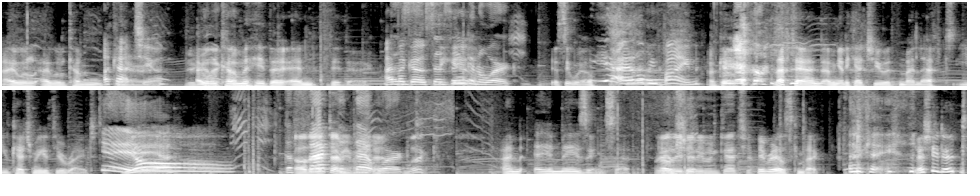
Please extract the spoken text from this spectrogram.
I will. I will come. I'll catch there. you. You're I will gonna come, hither and thither. I'm a ghost. this to ain't you. gonna work. Yes, it will. Yeah, it'll be fine. Okay, left hand. I'm gonna catch you with my left. You catch me with your right. Yeah. The Oh, that fact time that you that, made it. worked. Look, I'm amazing, Seth. really oh shit. didn't even catch you. Hey, Rails, come back. Okay. Yes, you did.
